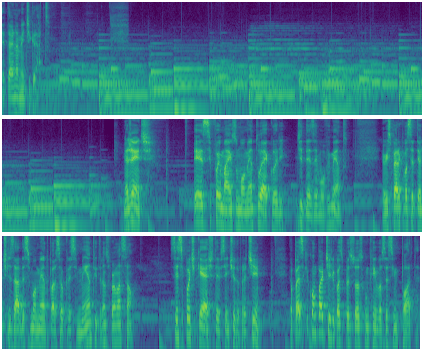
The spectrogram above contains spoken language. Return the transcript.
eternamente grato. Minha gente, esse foi mais um momento Eclore de desenvolvimento. Eu espero que você tenha utilizado esse momento para seu crescimento e transformação. Se esse podcast teve sentido para ti, eu peço que compartilhe com as pessoas com quem você se importa,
